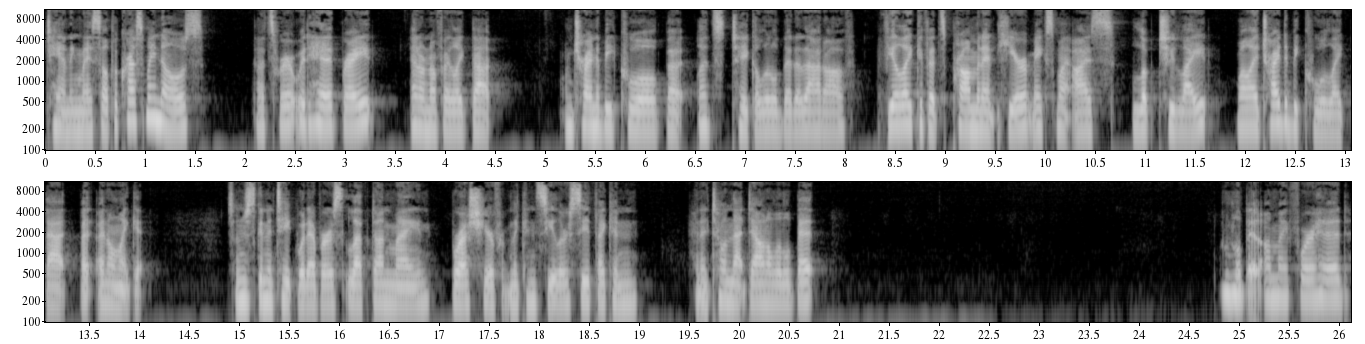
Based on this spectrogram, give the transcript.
Tanning myself across my nose. That's where it would hit, right? I don't know if I like that. I'm trying to be cool, but let's take a little bit of that off. I feel like if it's prominent here, it makes my eyes look too light. Well, I tried to be cool like that, but I don't like it. So I'm just going to take whatever's left on my brush here from the concealer, see if I can kind of tone that down a little bit. A little bit on my forehead.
